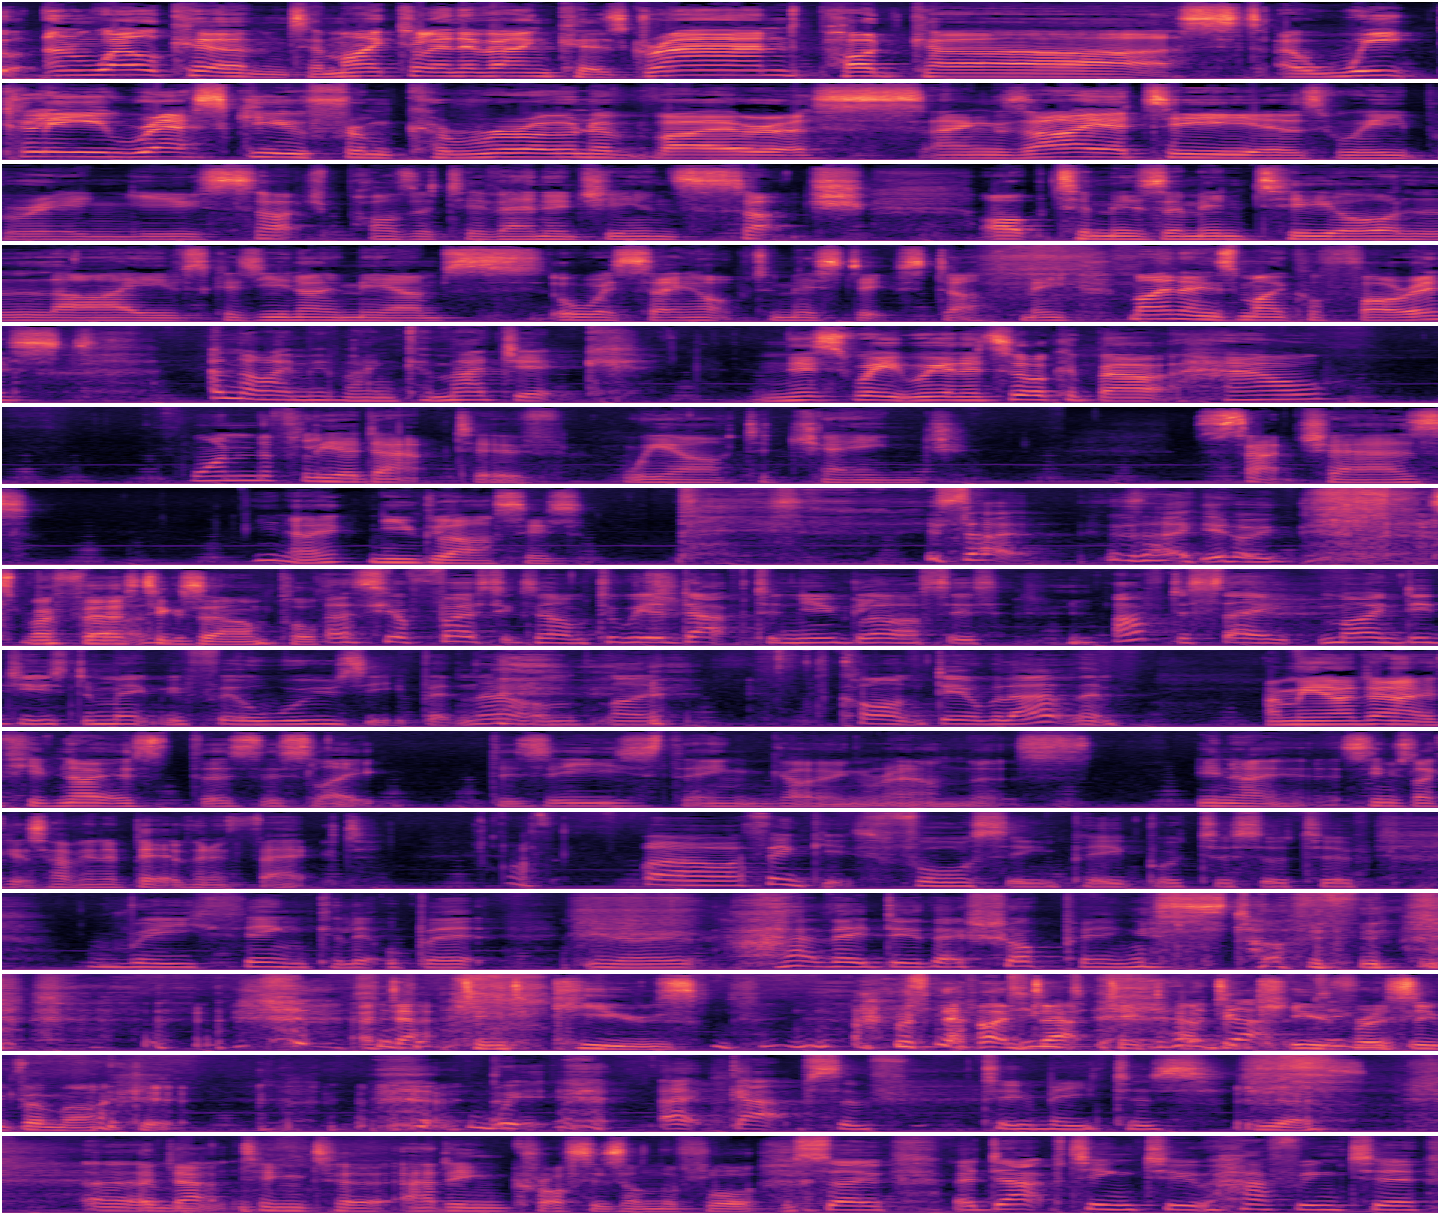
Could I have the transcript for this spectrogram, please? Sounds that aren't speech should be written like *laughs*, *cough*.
Hello and welcome to Michael and Ivanka's Grand Podcast, a weekly rescue from coronavirus anxiety as we bring you such positive energy and such optimism into your lives. Because you know me, I'm always saying optimistic stuff. Me, my name's Michael Forrest, And I'm Ivanka Magic. and this week we're going to talk about how wonderfully adaptive we are to change, such as, you know, new glasses. *laughs* Is that is that your It's my first example. that's your first example? Do we adapt to new glasses? I have to say, mine did used to make me feel woozy, but now I'm *laughs* like can't deal without them. I mean, I don't know if you've noticed there's this like disease thing going around that's, you know, it seems like it's having a bit of an effect. I th- Well, I think it's forcing people to sort of rethink a little bit, you know, how they do their shopping and stuff. *laughs* Adapting to queues. We've now adapting to have to queue for a supermarket. *laughs* at gaps of two meters. Yes. Um, adapting to adding crosses on the floor. So, adapting to having to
